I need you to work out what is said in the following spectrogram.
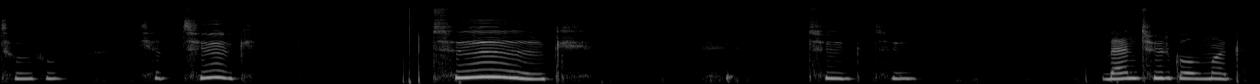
to who? Ya Türk. Türk. Türk Türk. Ben Türk olmak.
